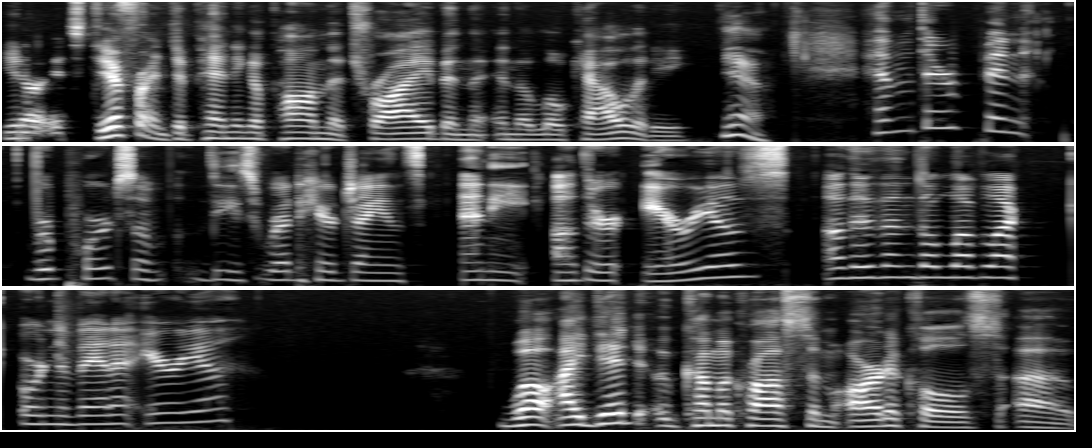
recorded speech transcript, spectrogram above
you know it's different depending upon the tribe and the and the locality Yeah. Have there been reports of these red haired giants any other areas other than the Lovelock or Nevada area? Well, I did uh, come across some articles uh,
